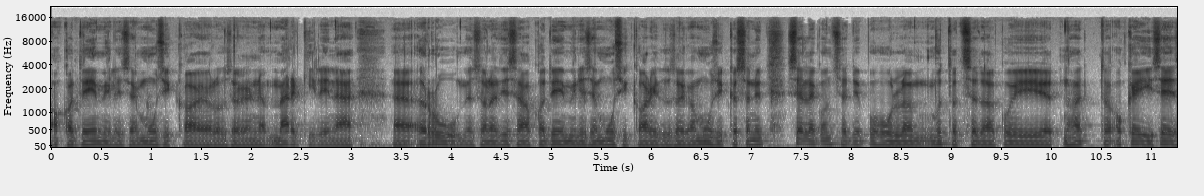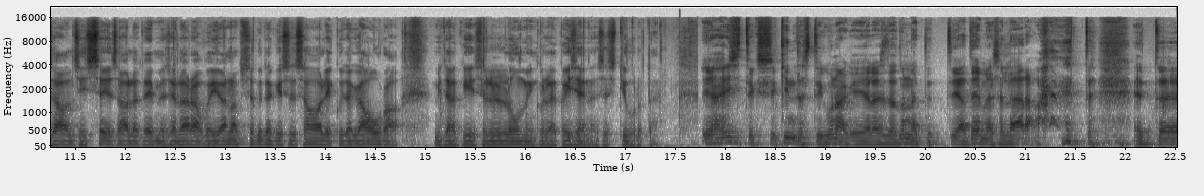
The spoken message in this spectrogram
akadeemilise muusikaajaloo selline märgiline äh, ruum ja sa oled ise akadeemilise muusikaharidusega muusik. kas sa nüüd selle kontserdi puhul ähm, võtad seda kui, et noh, et okei okay,, see saal, siis see saal ja teeme selle ära või annab see kuidagi see saali kuidagi aura midagi sellele loomingule ka iseenesest juurde? jah, esiteks kindlasti kunagi ei ole seda tunnet, et ja teeme selle ära et, et äh,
